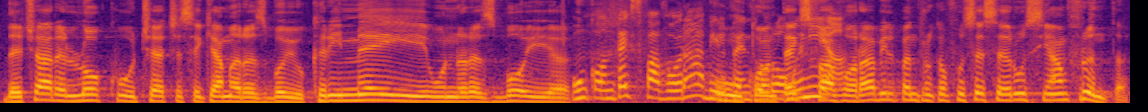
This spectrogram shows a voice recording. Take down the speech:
Deci are locul ceea ce se cheamă războiul Crimei, un război, uh, Un context favorabil un pentru context România. favorabil pentru că fusese Rusia înfrântă.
